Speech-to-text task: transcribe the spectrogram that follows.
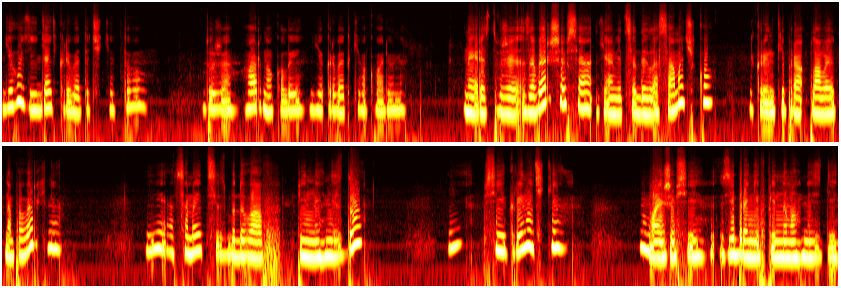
його з'їдять креветочки. То дуже гарно, коли є креветки в акваріумі. Нерест вже завершився, я відсадила самочку, ікринки плавають на поверхні. І самець збудував пінне гніздо. І всі ікриночки, ну майже всі, зібрані в пінному гнізді.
